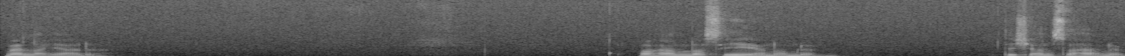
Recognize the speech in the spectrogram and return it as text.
mellangärde. Bara andas igenom det. Det känns så här nu.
